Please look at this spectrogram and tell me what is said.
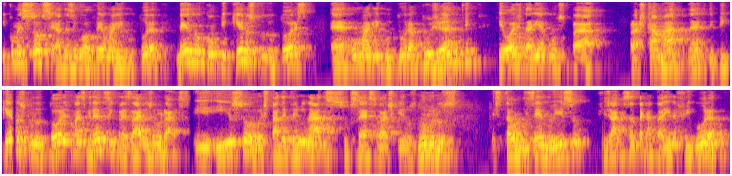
e começou-se a desenvolver uma agricultura, mesmo com pequenos produtores, é uma agricultura pujante, que hoje daríamos para para chamar né, de pequenos produtores, mas grandes empresários rurais. E, e, isso está determinado, esse sucesso, eu acho que os números estão dizendo isso, que já que Santa Catarina figura,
